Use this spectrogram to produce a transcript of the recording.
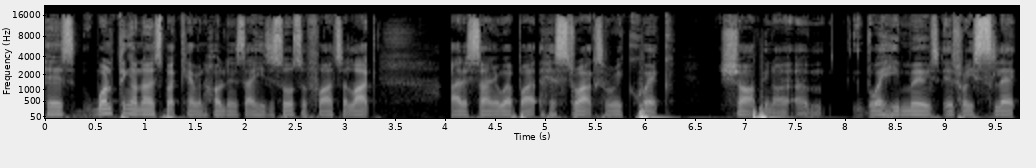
his one thing I noticed about Kevin Holland is that he's a sort of fighter like Adesanya, whereby his strikes are very quick, sharp. You know, um, the way he moves is very slick,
